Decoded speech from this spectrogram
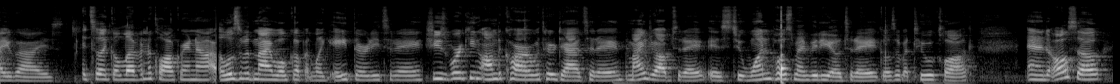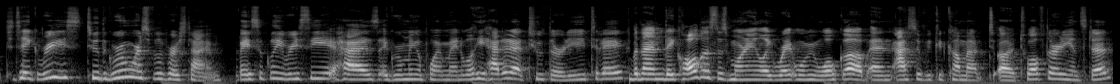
Hi, you guys. It's like 11 o'clock right now. Elizabeth and I woke up at like 8.30 today. She's working on the car with her dad today. My job today is to, one, post my video today. It goes up at 2 o'clock. And also to take Reese to the groomers for the first time. Basically, Reese has a grooming appointment. Well, he had it at 2.30 today. But then they called us this morning, like right when we woke up, and asked if we could come at uh, 12.30 instead.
